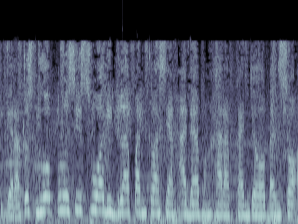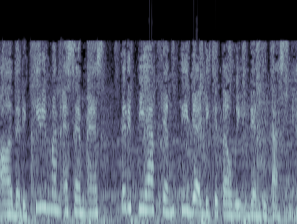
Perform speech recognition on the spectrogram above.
320 siswa di 8 kelas yang ada mengharapkan jawaban soal dari kiriman SMS dari pihak yang tidak diketahui identitasnya.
